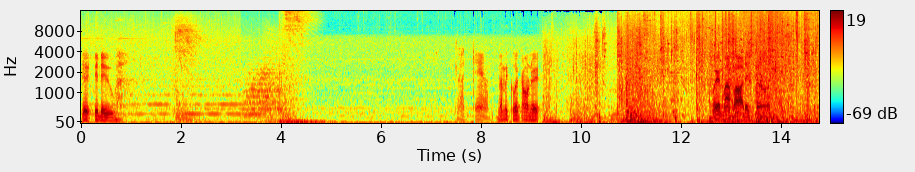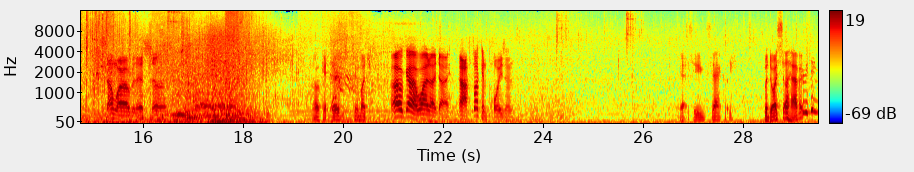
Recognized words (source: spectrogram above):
Do do do. God damn. Let me click on it. Where my body, son? Somewhere over there, son. Okay, there's too much. Oh god, why did I die? Ah, fucking poison. Yeah, see exactly. But do I still have everything?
